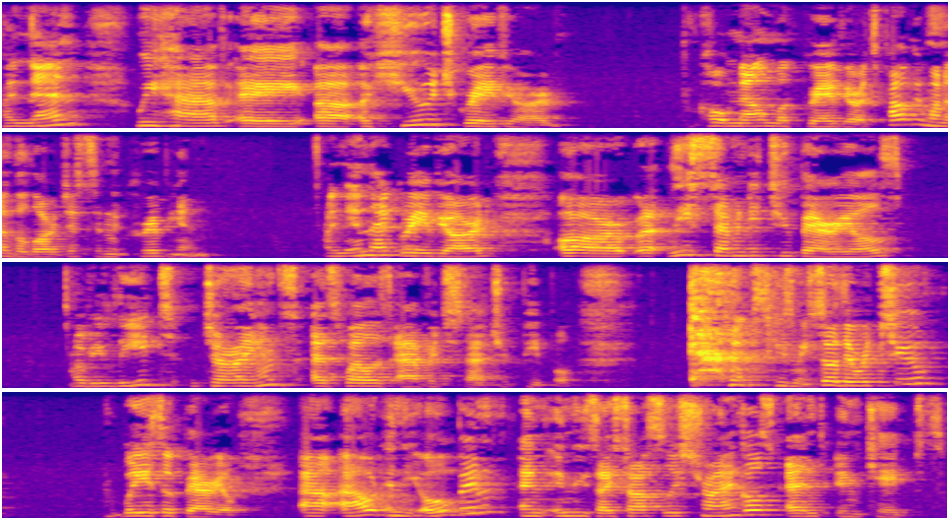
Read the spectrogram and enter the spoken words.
And then we have a, uh, a huge graveyard called Malmok Graveyard. It's probably one of the largest in the Caribbean. And in that graveyard are at least 72 burials of elite giants as well as average statured people. Excuse me. So there were two ways of burial uh, out in the open and in these isosceles triangles and in caves.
